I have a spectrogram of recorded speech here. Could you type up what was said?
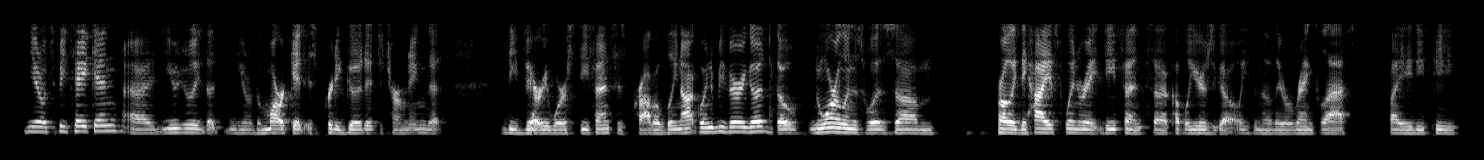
you know, to be taken. Uh, usually the you know the market is pretty good at determining that the very worst defense is probably not going to be very good. Though New Orleans was um, probably the highest win rate defense a couple years ago, even though they were ranked last by ADP.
